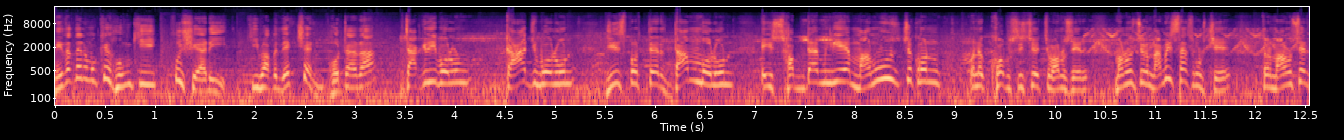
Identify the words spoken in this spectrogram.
নেতাদের মুখে হুমকি হুঁশিয়ারি। কীভাবে দেখছেন ভোটাররা? চাকরি বলুন কাজ বলুন জিনিসপত্রের দাম বলুন এই সবটা মিলিয়ে মানুষ যখন মানে ক্ষোভ সৃষ্টি হচ্ছে মানুষের মানুষ যখন নাবিশ্বাস উঠছে তখন মানুষের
